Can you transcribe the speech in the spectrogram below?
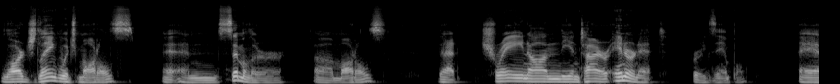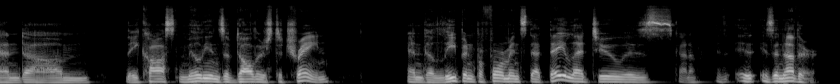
large language models and similar uh, models that train on the entire internet, for example. And um, they cost millions of dollars to train and the leap in performance that they led to is kind of is, another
